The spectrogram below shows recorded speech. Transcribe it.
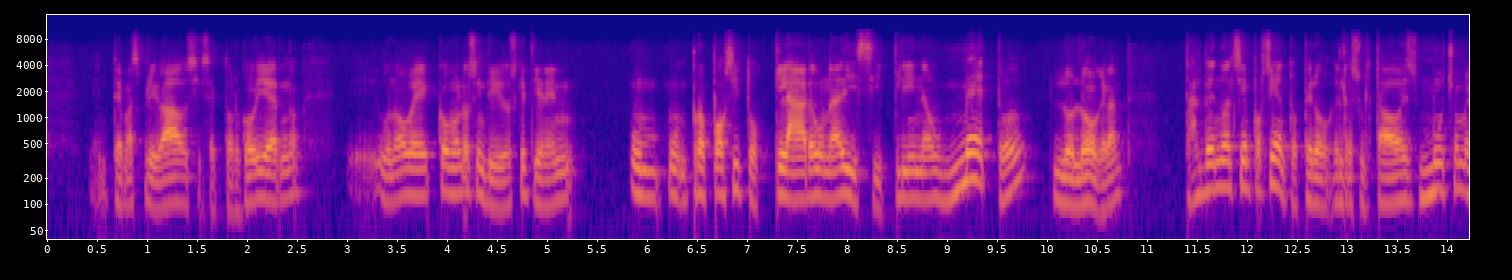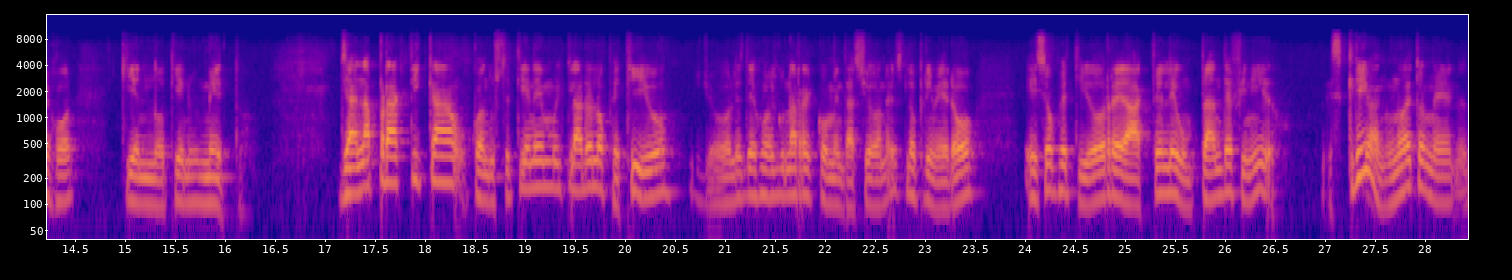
en temas privados y sector gobierno, eh, uno ve cómo los individuos que tienen un propósito claro, una disciplina, un método, lo logran, tal vez no al 100%, pero el resultado es mucho mejor quien no tiene un método. Ya en la práctica, cuando usted tiene muy claro el objetivo, yo les dejo algunas recomendaciones. Lo primero, ese objetivo, redáctenle un plan definido. Escriban, uno de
